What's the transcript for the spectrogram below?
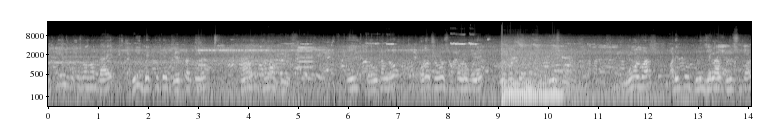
এটিএম প্রতারণার দায়ে দুই ব্যক্তিকে গ্রেপ্তার করল থানা পুলিশ। এই কর্মকাণ্ড সাফল্য বলে মনে করছে পুলিশ মঙ্গলবার বারুইপুর পুলিশ জেলা পুলিশ সুপার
